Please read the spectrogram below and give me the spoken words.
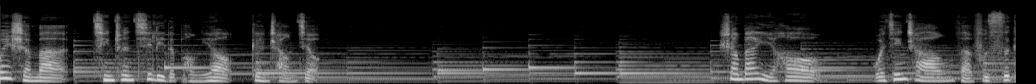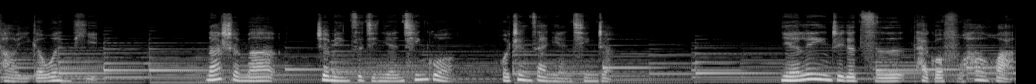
为什么青春期里的朋友更长久？上班以后，我经常反复思考一个问题：拿什么证明自己年轻过，或正在年轻着？年龄这个词太过符号化，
